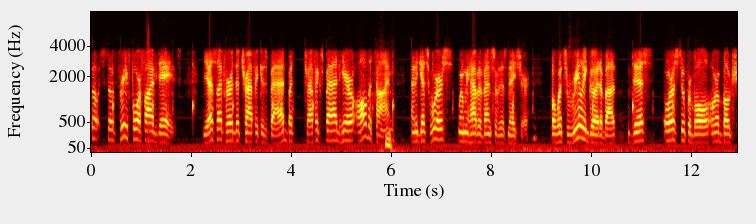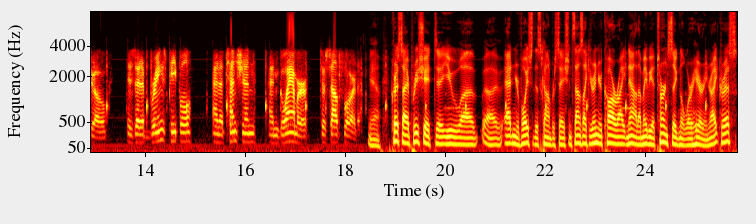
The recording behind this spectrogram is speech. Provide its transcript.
so so three, four, five days. Yes, I've heard that traffic is bad, but traffic's bad here all the time, and it gets worse when we have events of this nature. But what's really good about this, or a Super Bowl, or a boat show, is that it brings people and attention and glamour to South Florida. Yeah, Chris, I appreciate uh, you uh, uh, adding your voice to this conversation. Sounds like you're in your car right now. That may be a turn signal we're hearing, right, Chris?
